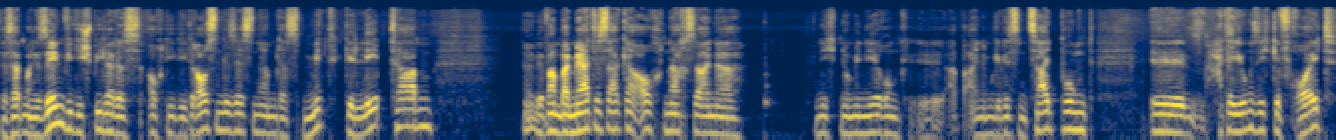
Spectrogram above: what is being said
Das hat man gesehen, wie die Spieler das, auch die, die draußen gesessen haben, das mitgelebt haben. Wir waren bei Mertesacker auch nach seiner Nicht-Nominierung äh, ab einem gewissen Zeitpunkt. Äh, hat der Junge sich gefreut,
